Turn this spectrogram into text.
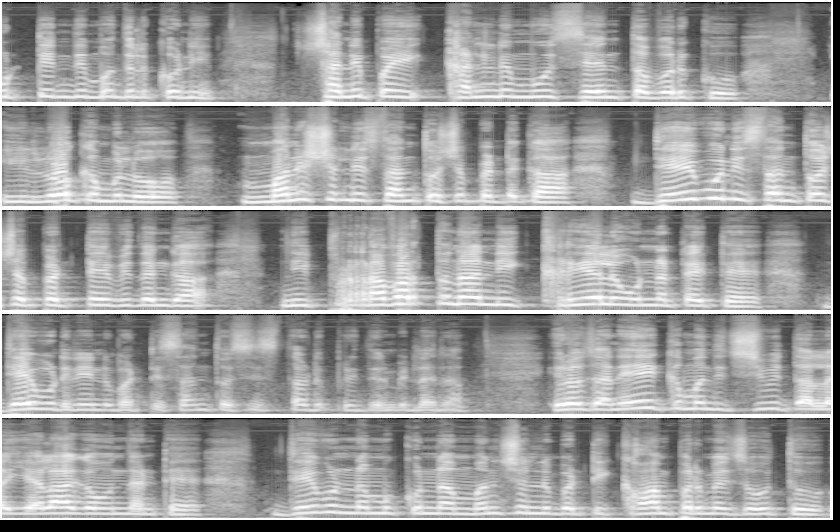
పుట్టింది మొదలుకొని చనిపోయి కళ్ళు మూసేంత వరకు ఈ లోకములో మనుషుల్ని సంతోషపెట్టక దేవుని సంతోషపెట్టే విధంగా నీ ప్రవర్తన నీ క్రియలు ఉన్నట్టయితే దేవుడు నిన్ను బట్టి సంతోషిస్తాడు ప్రీతిని బిడ్డరా ఈరోజు అనేక మంది జీవితాల్లో ఎలాగ ఉందంటే దేవుని నమ్ముకున్న మనుషుల్ని బట్టి కాంప్రమైజ్ అవుతూ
